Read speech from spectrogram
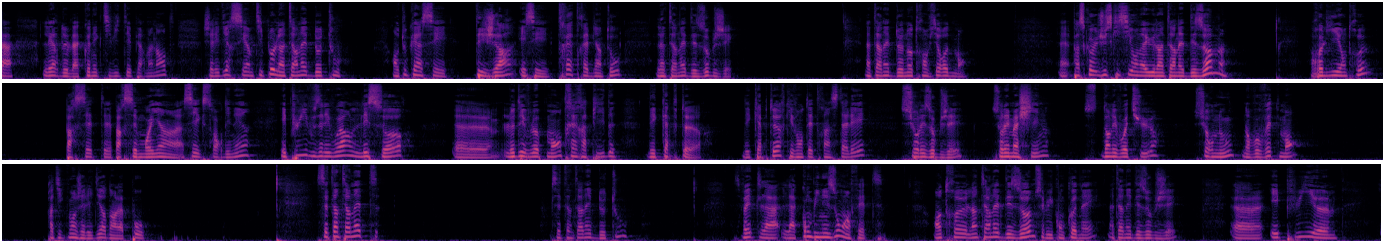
l'ère de la connectivité permanente? J'allais dire, c'est un petit peu l'Internet de tout. En tout cas, c'est déjà, et c'est très très bientôt, l'Internet des objets, l'Internet de notre environnement, euh, parce que jusqu'ici, on a eu l'Internet des hommes, reliés entre eux, par, ces moyens assez extraordinaires. Et puis, vous allez voir l'essor, euh, le développement très rapide des capteurs. Des capteurs qui vont être installés sur les objets, sur les machines, dans les voitures, sur nous, dans vos vêtements, pratiquement, j'allais dire, dans la peau. Cet Internet cet Internet de tout, ça va être la, combinaison en fait entre l'Internet des hommes, celui qu'on connaît, l'Internet des objets, euh, et puis euh,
